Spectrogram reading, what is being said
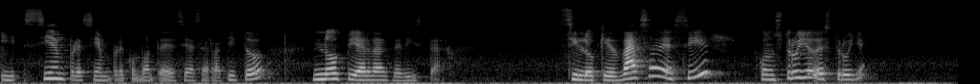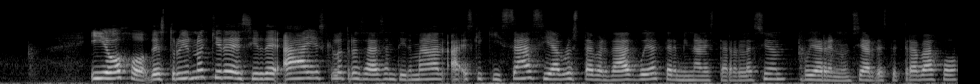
y siempre, siempre, como te decía hace ratito, no pierdas de vista. Si lo que vas a decir construye o destruye. Y ojo, destruir no quiere decir de, ay, es que el otro se va a sentir mal, ah, es que quizás si abro esta verdad voy a terminar esta relación, voy a renunciar de este trabajo,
